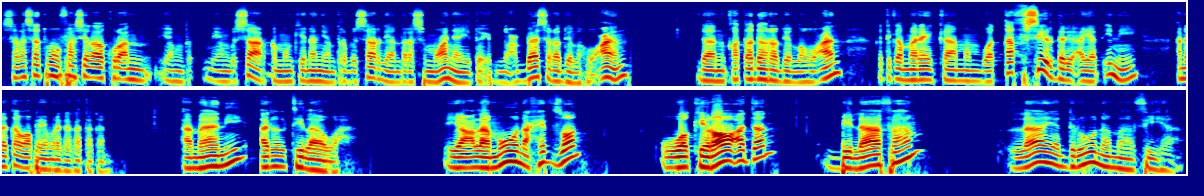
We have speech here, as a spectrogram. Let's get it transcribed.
Salah satu mufassir Al-Qur'an yang yang besar, kemungkinan yang terbesar di antara semuanya yaitu Ibnu Abbas radhiyallahu an dan Qatadah radhiyallahu an ketika mereka membuat tafsir dari ayat ini, Anda tahu apa yang mereka katakan? Amani al-tilawah ya'lamuna hifzan wa qira'atan bila faham la yadruna ma fiha.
